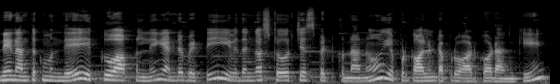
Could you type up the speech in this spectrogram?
నేను అంతకుముందే ఎక్కువ ఆకుల్ని ఎండబెట్టి ఈ విధంగా స్టోర్ చేసి పెట్టుకున్నాను. ఎప్పుడు కావాలంటే అప్పుడు వాడుకోవడానికి.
